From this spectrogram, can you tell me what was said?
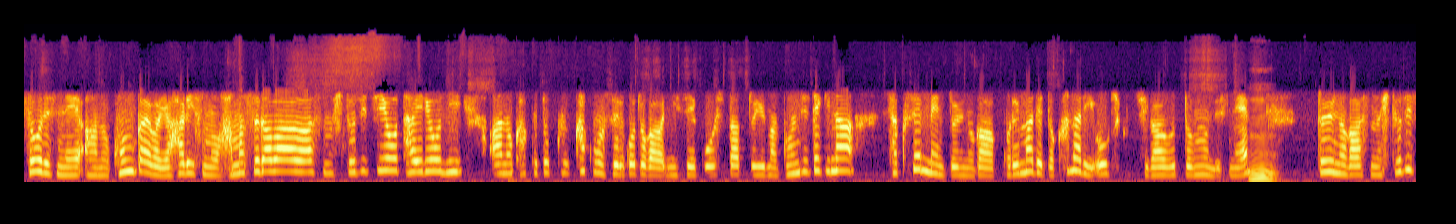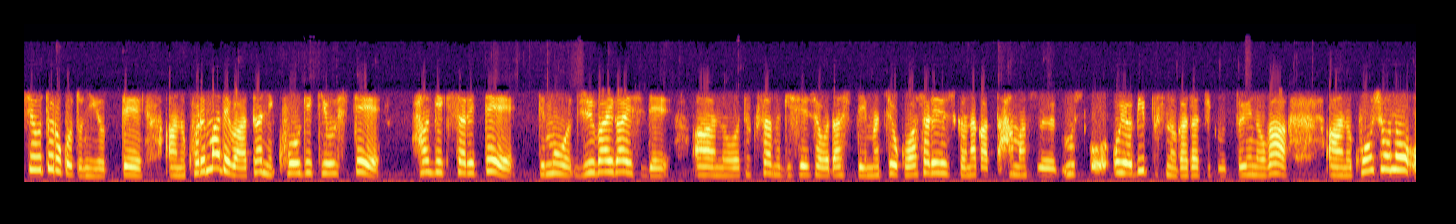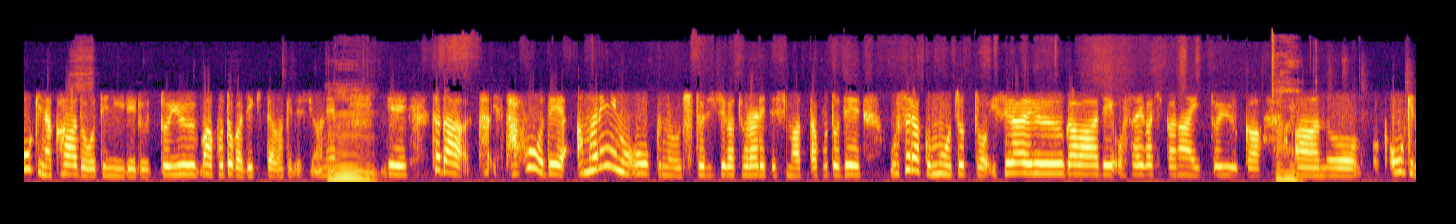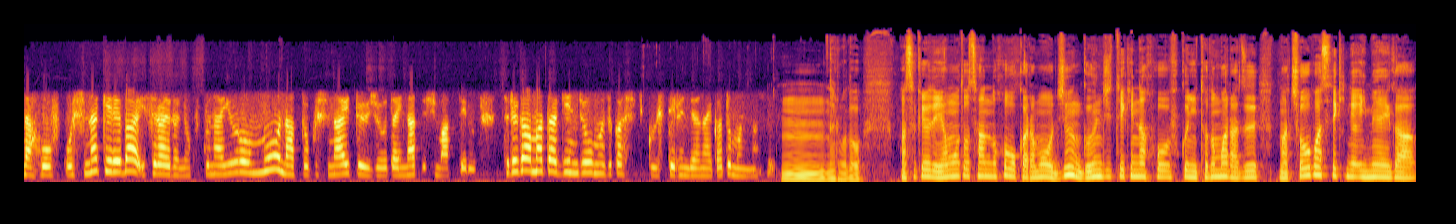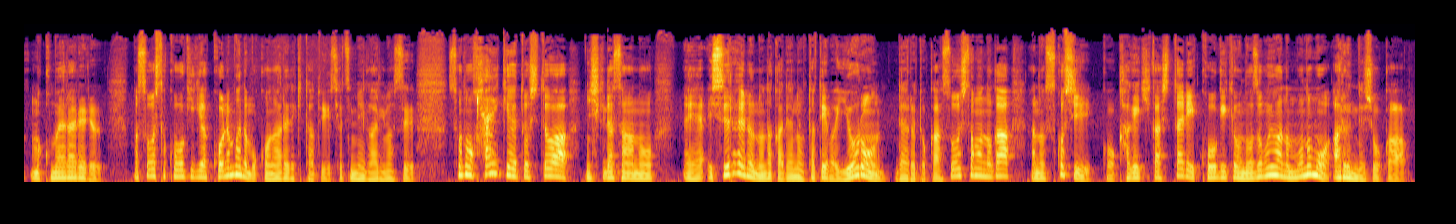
そうですね、あの今回はやはりそのハマス側がその人質を大量にあの獲得確保することがに成功したという、まあ、軍事的な作戦面というのが、これまでとかなり大きく違うと思うんですね。うんというのが、その人質を取ることによって、あのこれまでは単に攻撃をして、反撃されて、でも10倍返しであのたくさんの犠牲者を出して街を壊されるしかなかったハマスもしおよびプスのガザ地区というのがあの交渉の大きなカードを手に入れるという、まあ、ことができたわけですよね。でただ他方であまりにも多くの人質が取られてしまったことでおそらくもうちょっとイスラエル側で抑えが効かないというか、はい、あの大きな報復をしなければイスラエルの国内世論も納得しないという状態になってしまっているそれがまた現状を難しくしているんではないかと思います。うんなるほど、まあ、先ほど山本さんの方からも、準軍事的な報復にとどまらず、まあ、懲罰的な意味合いが込められる、まあ、そうした攻撃がこれまでも行われてきたという説明があります。その背景としては、西木田さん、あの、えー、イスラエルの中での、例えば世論であるとか、そうしたものが、あの、少し、こう、過激化したり、攻撃を望むようなものもあるんでしょうか？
